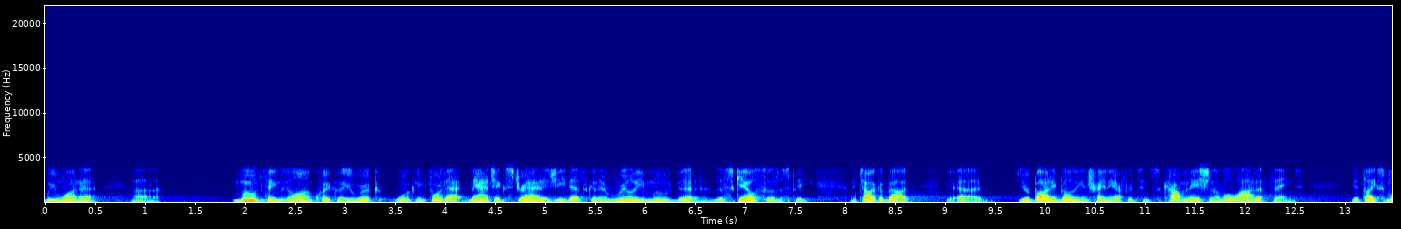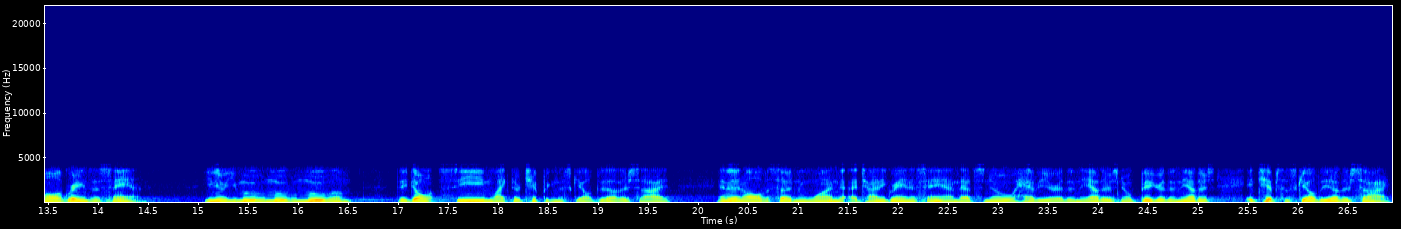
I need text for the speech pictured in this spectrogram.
we want to uh, move things along quickly. We're working for that magic strategy that's going to really move the, the scale, so to speak. I talk about uh, your bodybuilding and training efforts. It's a combination of a lot of things. It's like small grains of sand. You know, you move them, move them, move them. They don't seem like they're tipping the scale to the other side. And then all of a sudden, one a tiny grain of sand that's no heavier than the others, no bigger than the others, it tips the scale to the other side.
